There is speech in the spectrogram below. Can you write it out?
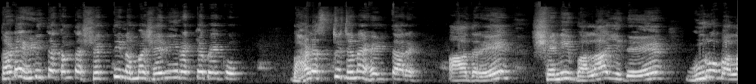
ತಡೆ ಹಿಡಿತಕ್ಕಂಥ ಶಕ್ತಿ ನಮ್ಮ ಶರೀರಕ್ಕೆ ಬೇಕು. ಬಹಳಷ್ಟು ಜನ ಹೇಳ್ತಾರೆ ಆದರೆ ಶನಿ ಬಲ ಇದೆ, ಗುರು ಬಲ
